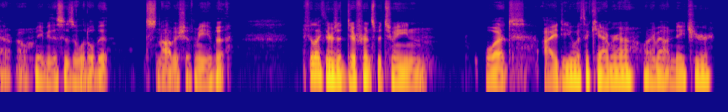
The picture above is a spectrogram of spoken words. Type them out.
I don't know, maybe this is a little bit snobbish of me, but I feel like there's a difference between what I do with a camera when I'm out in nature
